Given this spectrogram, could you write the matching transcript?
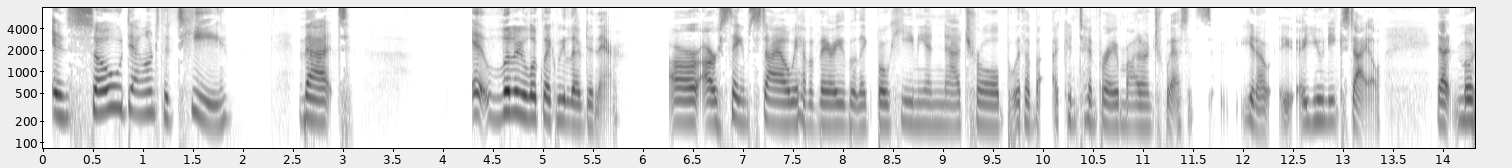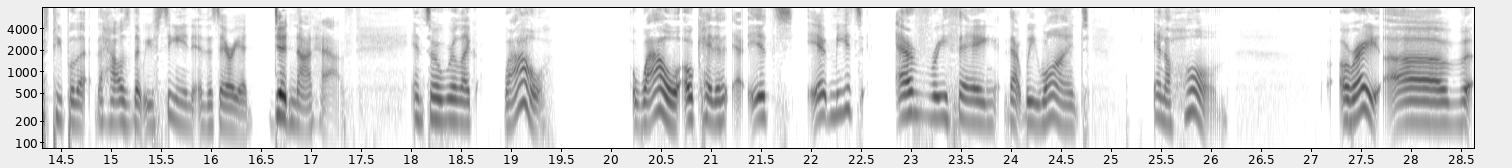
And so down to the T that it literally looked like we lived in there. Our our same style. We have a very like bohemian, natural, with a, a contemporary modern twist. It's you know a, a unique style that most people that the houses that we've seen in this area did not have. And so we're like, wow, wow, okay, it's it meets everything that we want in a home. All right, um,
